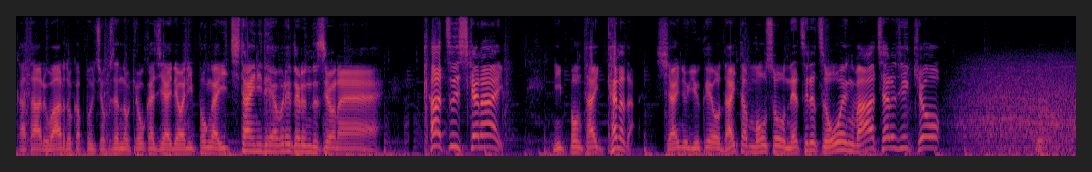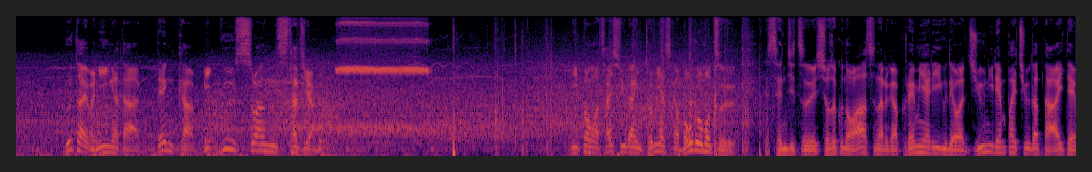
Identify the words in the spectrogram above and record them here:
カタールワールドカップ直前の強化試合では日本が1対2で敗れてるんですよね。勝つしかない！日本対カナダ。試合の行方を大胆妄想熱烈応援バーチャル実況。舞台は新潟電化ビッグスワンスタジアム日本は最終ライン冨安がボールを持つ。先日所属のアーセナルがプレミアリーグでは12連敗中だった相手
